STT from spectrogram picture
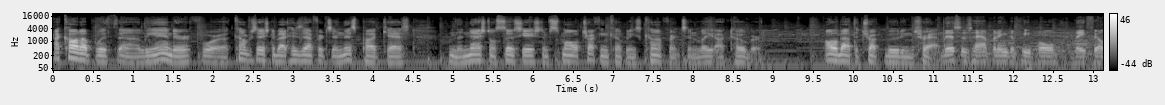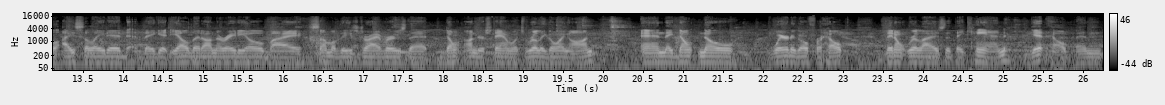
I caught up with uh, Leander for a conversation about his efforts in this podcast from the National Association of Small Trucking Companies conference in late October. All about the truck booting trap. This is happening to people. They feel isolated. They get yelled at on the radio by some of these drivers that don't understand what's really going on and they don't know where to go for help. They don't realize that they can get help and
